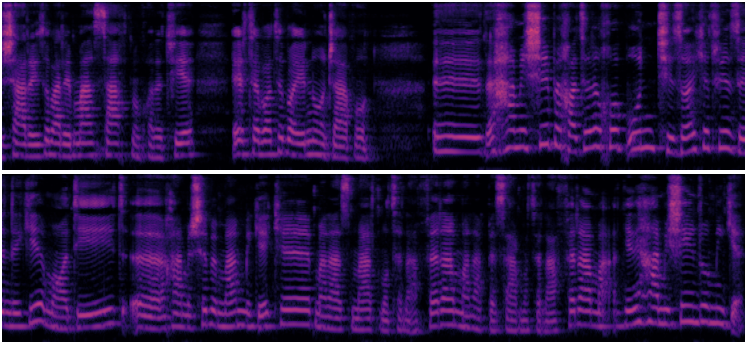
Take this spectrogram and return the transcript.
شرایط برای من سخت می‌کنه توی ارتباط با یه نوجوان. همیشه به خاطر خب اون چیزهایی که توی زندگی ما دید همیشه به من میگه که من از مرد متنفرم من از پسر متنفرم. یعنی همیشه این رو میگه.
